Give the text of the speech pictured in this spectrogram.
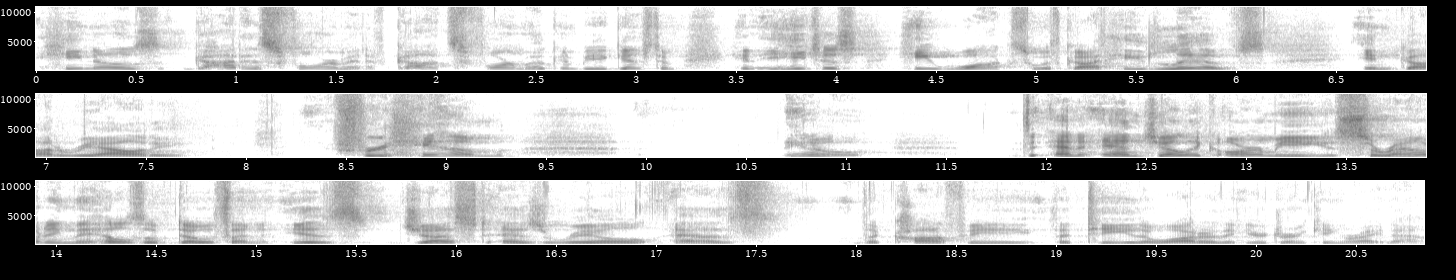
he knows God is for him. And if God's for him, who can be against him? He just, he walks with God. He lives in God reality. For him, you know, an angelic army surrounding the hills of Dothan is just as real as the coffee, the tea, the water that you're drinking right now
